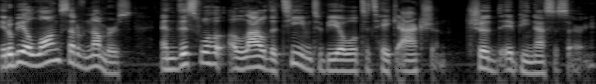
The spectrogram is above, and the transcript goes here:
It'll be a long set of numbers, and this will allow the team to be able to take action, should it be necessary.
